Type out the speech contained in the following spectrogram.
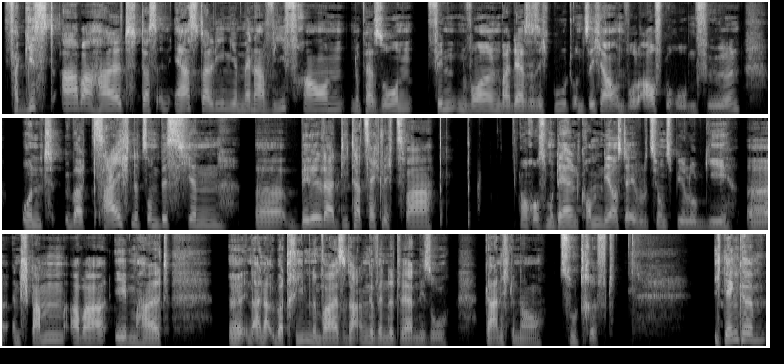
Vergisst aber halt, dass in erster Linie Männer wie Frauen eine Person finden wollen, bei der sie sich gut und sicher und wohl aufgehoben fühlen und überzeichnet so ein bisschen äh, Bilder, die tatsächlich zwar auch aus Modellen kommen, die aus der Evolutionsbiologie äh, entstammen, aber eben halt äh, in einer übertriebenen Weise da angewendet werden, die so gar nicht genau zutrifft. Ich denke,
